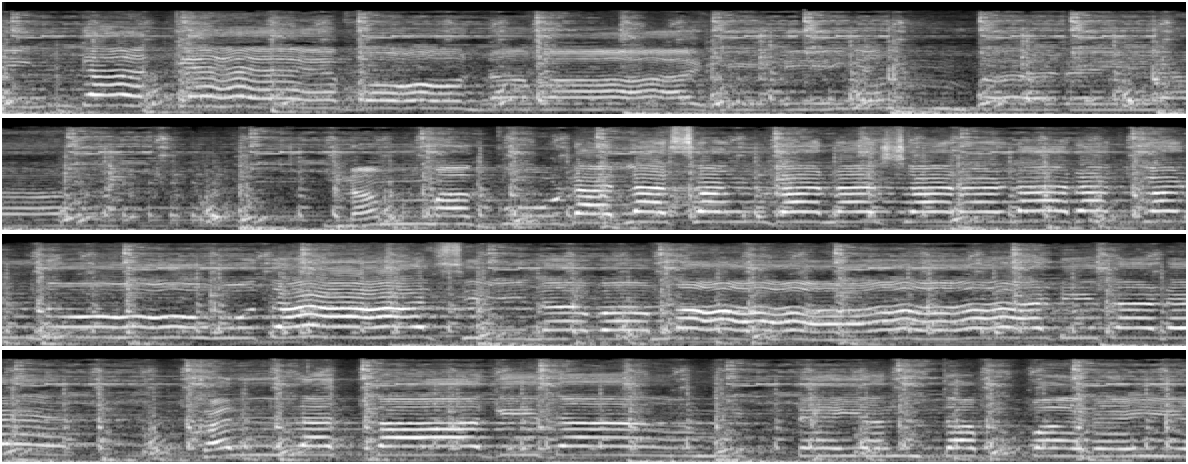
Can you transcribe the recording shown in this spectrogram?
ಲಿಂಗಕ್ಕೆ ಬೋನವಾಗಿರಿಯಂಬರಯ್ಯ ನಮ್ಮ ಕೂಡಲ ಸಂಗನ ಶರಣರ ಕಂಡು ಕಲ್ಲತ್ತಾಗಿದ ಮಿಟ್ಟೆಯಂತಪ್ಪರಯ್ಯ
